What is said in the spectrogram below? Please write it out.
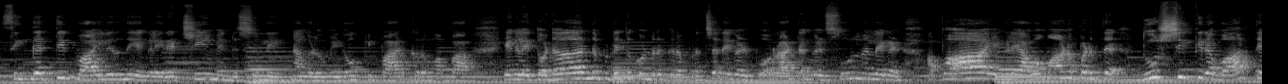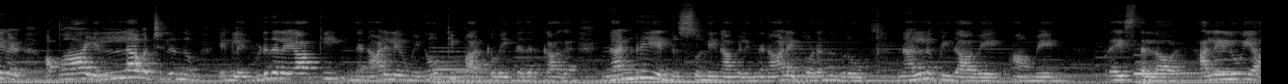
சிங்கத்தின் வாயிலிருந்து எங்களை ரட்சியும் என்று சொல்லி நாங்கள் உண்மை நோக்கி பார்க்கிறோம் அப்பா. எங்களை தொடர்ந்து பிடித்து கொண்டிருக்கிற பிரச்சனைகள் போராட்டங்கள் சூழ்நிலைகள் அப்பா எங்களை அவமானப்படுத்த தூஷிக்கிற வார்த்தைகள் அப்பா எல்லாவற்றிலிருந்தும் எங்களை விடுதலையாக்கி இந்த நாளிலே உண்மை நோக்கி பார்க்க வைத்ததற்காக நன்றி என்று சொல்லி நாங்கள் இந்த நாளை தொடங்குகிறோம். நல்ல பிதாவே ஆமேன். பிரைஸ் த லார்ட் ஹalleluya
